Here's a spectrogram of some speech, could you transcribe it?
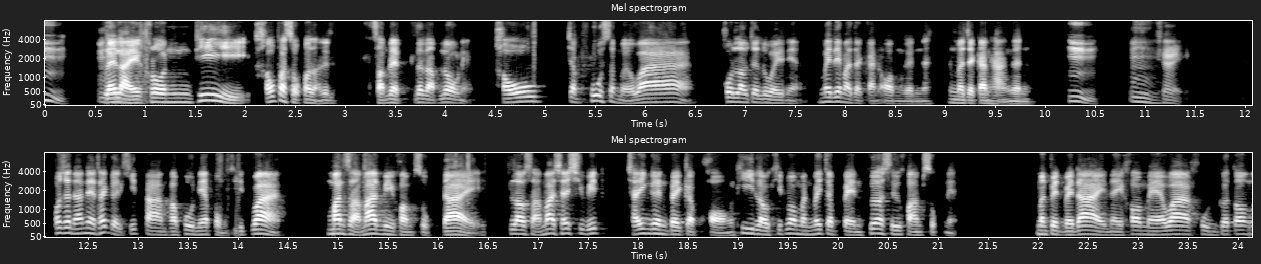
อืม หลาย ๆ คนที่เขาประสบความสำเร็จสำเร็จระดับโลกเนี่ยเขาจะพูดเสมอว่า คนเราจะรวยเนี่ย ไม่ได้มาจากการออมเงินนะมันมาจากการหาเงิน อืม อืมใช่ เพราะฉะนั้นเนี่ยถ้าเกิดคิดตามคำพูดเนี้ยผมคิดว่ามันสามารถมีความสุขได้ เราสามารถใช้ชีวิตใช้เงินไปกับของที่เราคิดว่ามันไม่จำเป็นเพื่อซื้อความสุขเนี่ย มันเป็นไปได้ในข้อแม้ว่าคุณก็ต้อง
